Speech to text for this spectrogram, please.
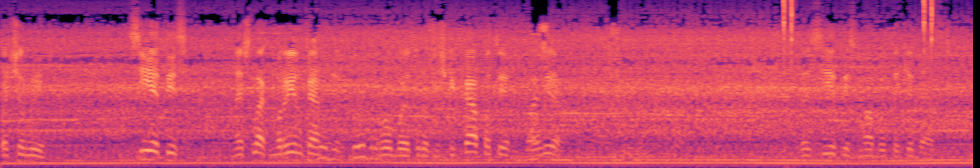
почали сіятись, знайшла хмаринка, пробує трошечки капати, але засіятись, мабуть, таки дасть.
